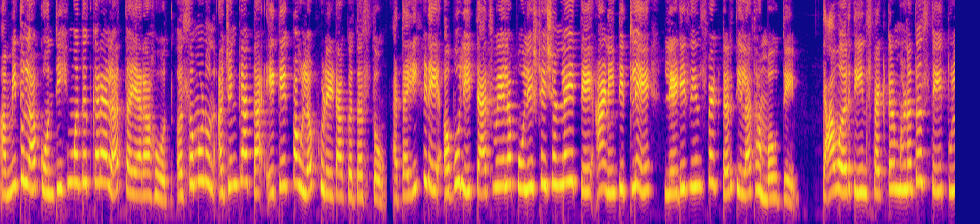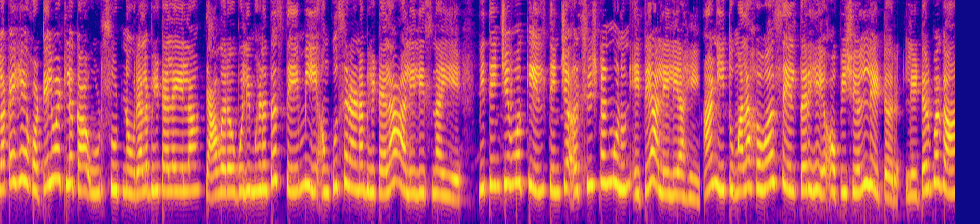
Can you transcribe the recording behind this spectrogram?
आम्ही तुला कोणतीही मदत करायला तयार आहोत. असं म्हणून अजिंक्य आता एक एक पावलं पुढे टाकत असतो. आता इकडे अबोली त्याच वेळेला पोलीस स्टेशनला येते आणि तिथले लेडीज इन्स्पेक्टर तिला थांबवते. त्यावर ती इन्स्पेक्टर म्हणत असते तुला काही हे हॉटेल वाटलं का? उडसूट नवऱ्याला भेटायला येला त्यावर अबोली म्हणत असते मी अंकुश सरांना भेटायला आलेलीच नाहीये. मी त्यांची वकील त्यांचे असिस्टंट म्हणून येथे आलेली आहे. आणि तुम्हाला हवं असेल तर हे ऑफिशियल लेटर लेटर बघा.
